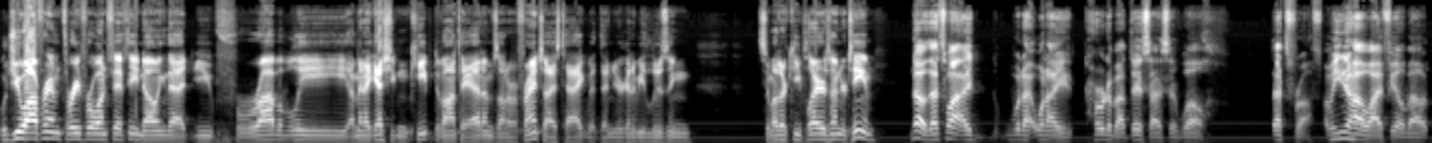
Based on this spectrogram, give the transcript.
Would you offer him three for one fifty, knowing that you probably? I mean, I guess you can keep Davante Adams on a franchise tag, but then you're going to be losing some other key players on your team. No, that's why I when I when I heard about this, I said, "Well, that's rough." I mean, you know how I feel about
